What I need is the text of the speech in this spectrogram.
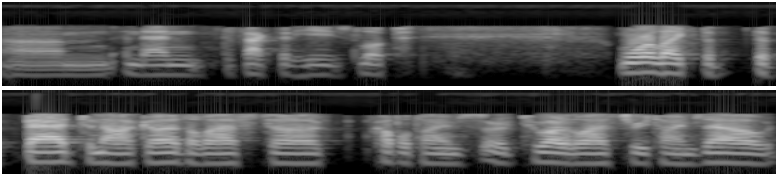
um, and then the fact that he's looked more like the the bad Tanaka the last uh, couple times or two out of the last three times out,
